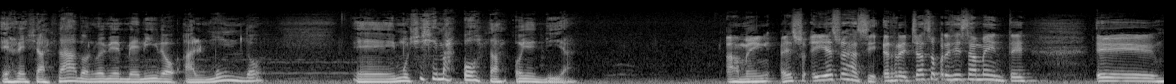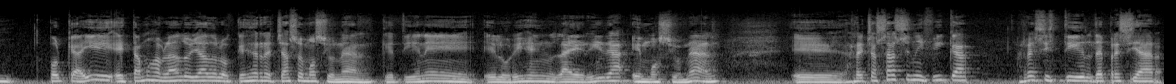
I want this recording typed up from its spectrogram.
es rechazado, no es bienvenido al mundo, eh, y muchísimas cosas hoy en día. Amén. Eso, y eso es así. El rechazo precisamente, eh, porque ahí estamos hablando ya de lo que es el rechazo emocional, que tiene el origen, la herida emocional. Eh, rechazar significa resistir, depreciar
